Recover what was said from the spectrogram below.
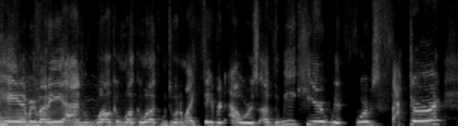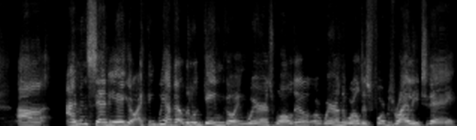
hey, everybody, and welcome, welcome, welcome to one of my favorite hours of the week here with Forbes Factor. Uh, I'm in San Diego. I think we have that little game going. Where's Waldo, or where in the world is Forbes Riley today?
